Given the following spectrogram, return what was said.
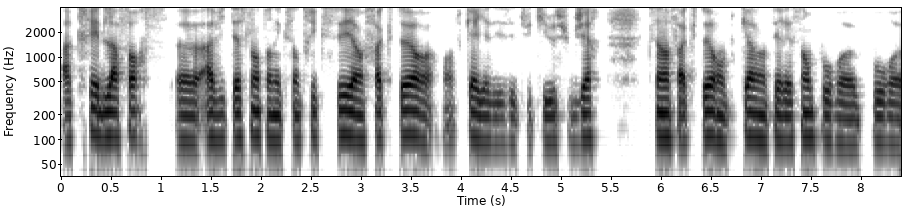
à créer de la force euh, à vitesse lente en excentrique, c'est un facteur. En tout cas, il y a des études qui le suggèrent que c'est un facteur en tout cas intéressant pour pour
